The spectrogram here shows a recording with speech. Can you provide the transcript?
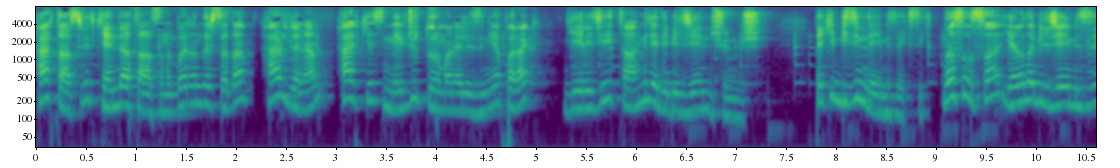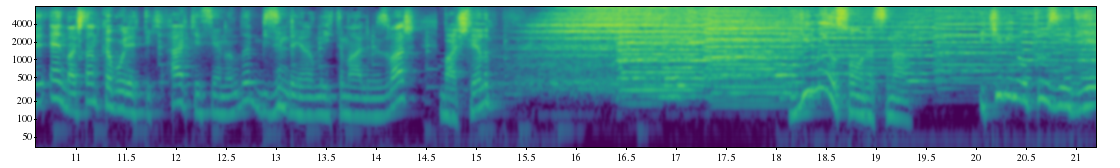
Her tasvir kendi hatasını barındırsa da her dönem herkes mevcut durum analizini yaparak geleceği tahmin edebileceğini düşünmüş. Peki bizim neyimiz eksik? Nasılsa yanılabileceğimizi en baştan kabul ettik. Herkes yanıldı, bizim de yanılma ihtimalimiz var. Başlayalım. 20 yıl sonrasına 2037'ye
